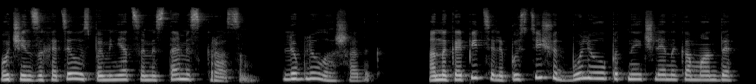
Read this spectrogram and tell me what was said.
Очень захотелось поменяться местами с красом. Люблю лошадок. А накопители пусть ищут более опытные члены команды.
